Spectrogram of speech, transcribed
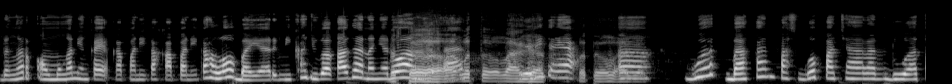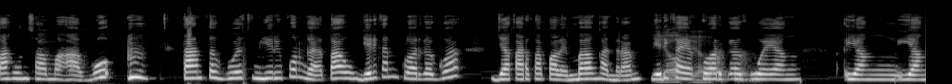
denger omongan yang kayak kapan nikah kapan nikah lo bayarin nikah juga kagak nanya doang betul, ya kan betul banget. jadi kayak betul eh, banget. gue bahkan pas gue pacaran 2 tahun sama Abu tante gue sendiri pun nggak tahu jadi kan keluarga gue Jakarta Palembang kan Ram jadi Iya, kayak iya. keluarga gue yang yang yang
